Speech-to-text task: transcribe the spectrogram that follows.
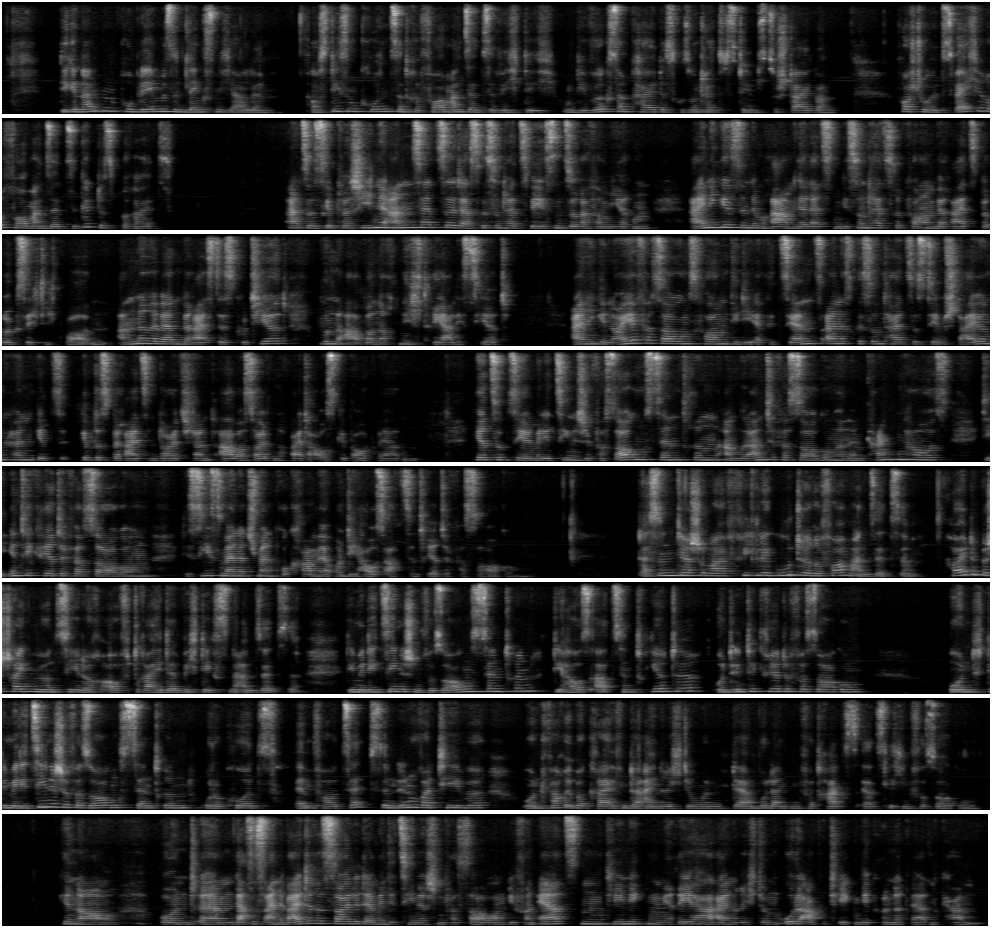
Die genannten Probleme sind längst nicht alle. Aus diesem Grund sind Reformansätze wichtig, um die Wirksamkeit des Gesundheitssystems zu steigern. Frau Schulz, welche Reformansätze gibt es bereits? Also es gibt verschiedene Ansätze, das Gesundheitswesen zu reformieren. Einige sind im Rahmen der letzten Gesundheitsreform bereits berücksichtigt worden. Andere werden bereits diskutiert, wurden aber noch nicht realisiert. Einige neue Versorgungsformen, die die Effizienz eines Gesundheitssystems steigern können, gibt, es bereits in Deutschland, aber sollten noch weiter ausgebaut werden. Hierzu zählen medizinische Versorgungszentren, ambulante Versorgungen im Krankenhaus, die integrierte Versorgung, Disease-Management-Programme und die hausarztzentrierte Versorgung. Das sind ja schon mal viele gute Reformansätze. Heute beschränken wir uns jedoch auf drei der wichtigsten Ansätze. Die medizinischen Versorgungszentren, die hausarztzentrierte und integrierte Versorgung und die medizinische Versorgungszentren oder kurz MVZ sind innovative und fachübergreifende Einrichtungen der ambulanten vertragsärztlichen Versorgung. Genau. Und ähm, das ist eine weitere Säule der medizinischen Versorgung, die von Ärzten, Kliniken, Reha-Einrichtungen oder Apotheken gegründet werden kann.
